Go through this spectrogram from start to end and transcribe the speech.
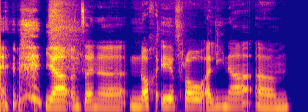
ja, und seine noch Ehefrau Alina, ähm,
